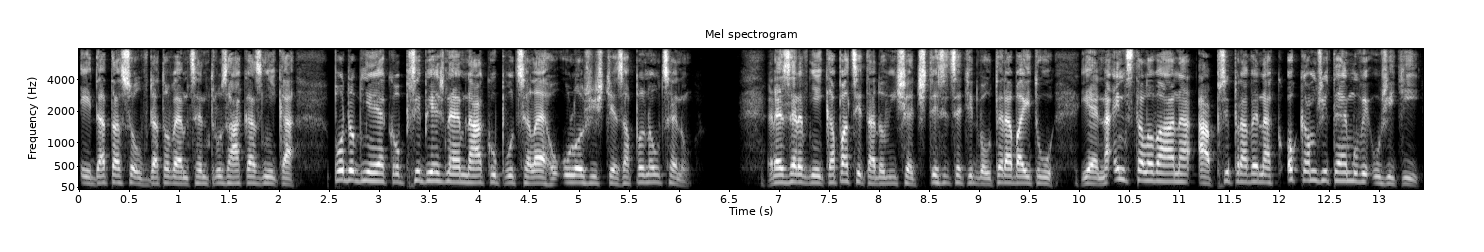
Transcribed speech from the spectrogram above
i data jsou v datovém centru zákazníka, podobně jako při běžném nákupu celého úložiště za plnou cenu. Rezervní kapacita do výše 42 terabajtů je nainstalována a připravena k okamžitému využití,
